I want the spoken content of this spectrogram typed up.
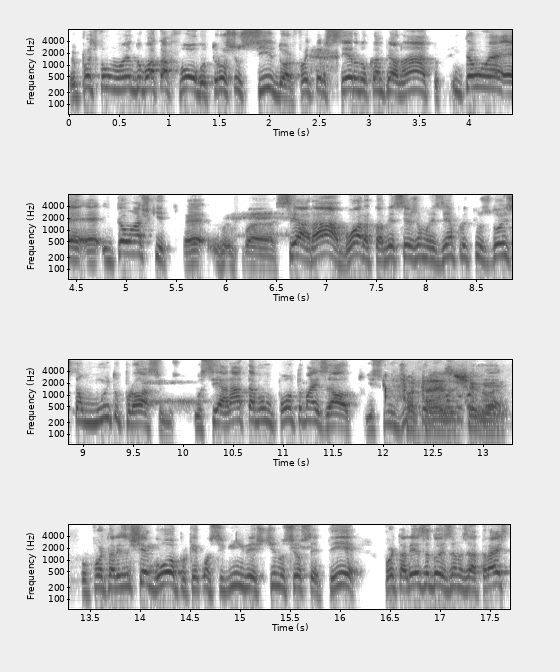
Depois foi o momento do Botafogo, trouxe o Sidor, foi terceiro do campeonato. Então, é, é, é então acho que é, é, Ceará agora talvez seja um exemplo que os dois estão muito próximos. O Ceará estava um ponto mais alto. Isso me Fortaleza chegou. O Fortaleza chegou porque conseguiu investir no seu CT, Fortaleza, dois anos atrás,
